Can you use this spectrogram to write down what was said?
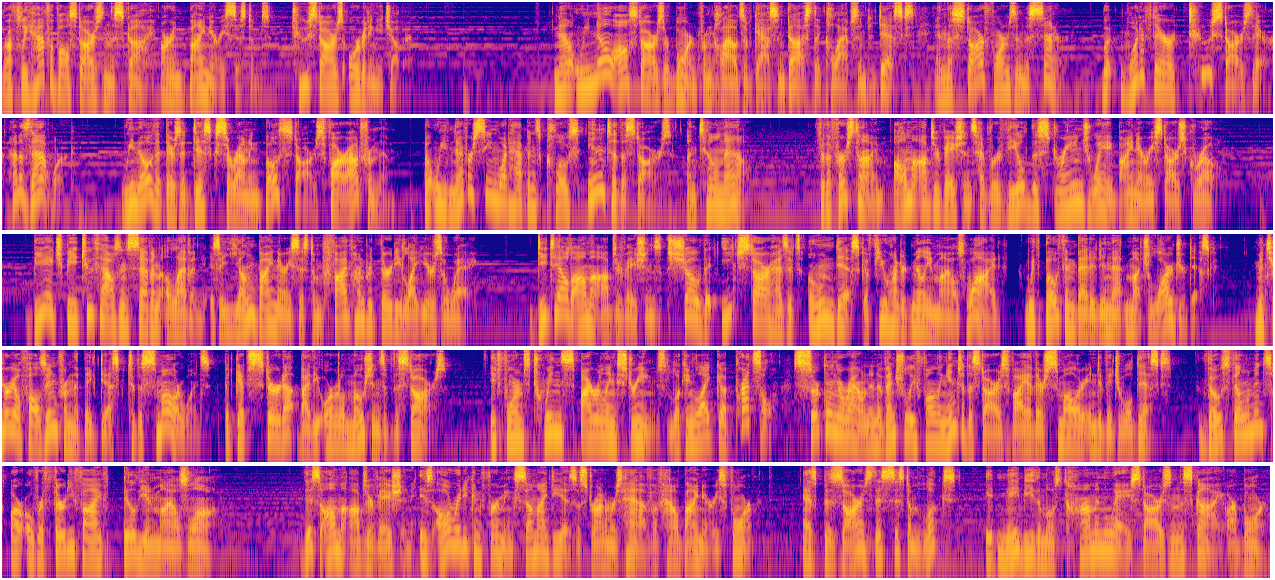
Roughly half of all stars in the sky are in binary systems, two stars orbiting each other. Now, we know all stars are born from clouds of gas and dust that collapse into disks, and the star forms in the center. But what if there are two stars there? How does that work? We know that there's a disk surrounding both stars, far out from them, but we've never seen what happens close into the stars until now. For the first time, ALMA observations have revealed the strange way binary stars grow. BHB 2007-11 is a young binary system 530 light years away. Detailed ALMA observations show that each star has its own disk a few hundred million miles wide, with both embedded in that much larger disk. Material falls in from the big disk to the smaller ones, but gets stirred up by the orbital motions of the stars. It forms twin spiraling streams, looking like a pretzel, circling around and eventually falling into the stars via their smaller individual disks. Those filaments are over 35 billion miles long. This ALMA observation is already confirming some ideas astronomers have of how binaries form. As bizarre as this system looks, it may be the most common way stars in the sky are born.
